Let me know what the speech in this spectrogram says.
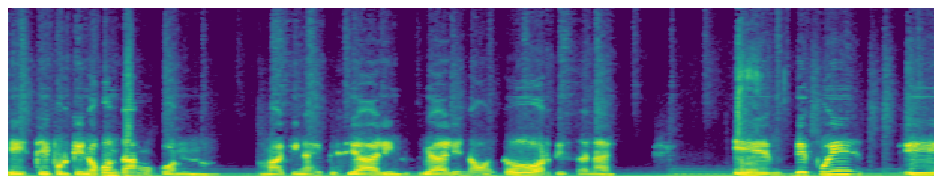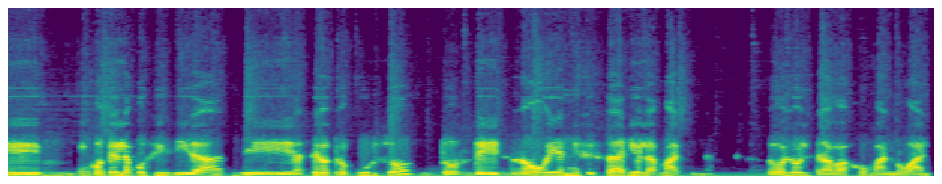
este, porque no contamos con máquinas especiales, industriales, no, es todo artesanal. Eh, después eh, encontré la posibilidad de hacer otro curso donde no es necesario la máquina, solo el trabajo manual,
